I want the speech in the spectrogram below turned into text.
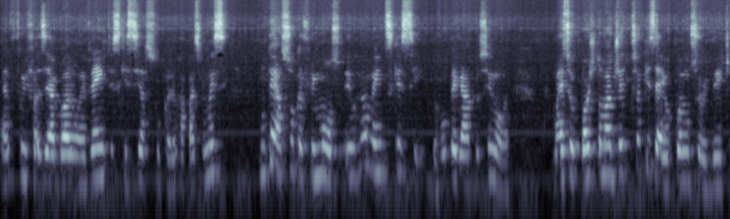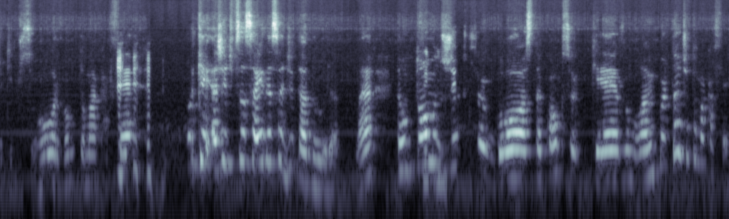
Eu fui fazer agora um evento, esqueci açúcar. O rapaz falou, mas não tem açúcar? Eu falei, moço, eu realmente esqueci, eu vou pegar para o senhor. Mas o senhor pode tomar do jeito que o senhor quiser. Eu ponho um sorvete aqui para o senhor, vamos tomar café. Porque a gente precisa sair dessa ditadura, né? Então, toma do jeito que o senhor gosta, qual que o senhor quer, vamos lá. O importante é tomar café.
